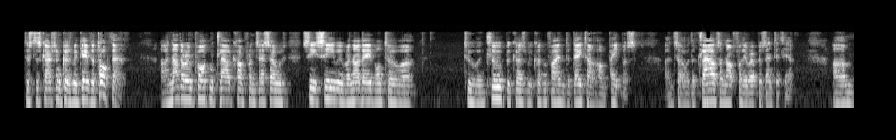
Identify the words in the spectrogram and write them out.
this discussion because we gave the talk there. Another important cloud conference, SOCC, we were not able to uh, to include because we couldn't find the data on papers. And so the clouds are not fully represented here. Um,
